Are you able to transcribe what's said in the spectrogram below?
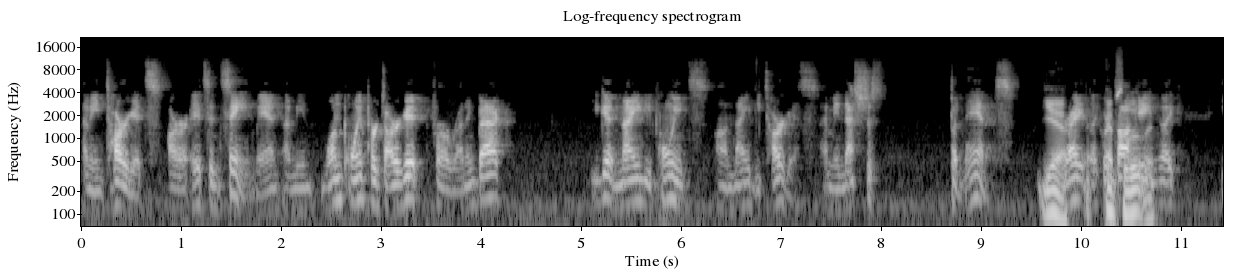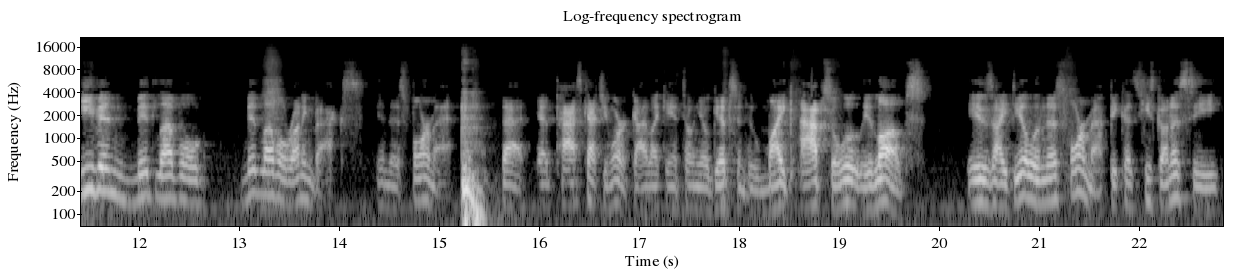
I mean, targets are it's insane, man. I mean, one point per target for a running back, you get 90 points on 90 targets. I mean, that's just bananas. Yeah. Right? Like we're absolutely. talking like even mid-level mid-level running backs in this format that at pass catching work, guy like Antonio Gibson who Mike absolutely loves is ideal in this format because he's going to see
